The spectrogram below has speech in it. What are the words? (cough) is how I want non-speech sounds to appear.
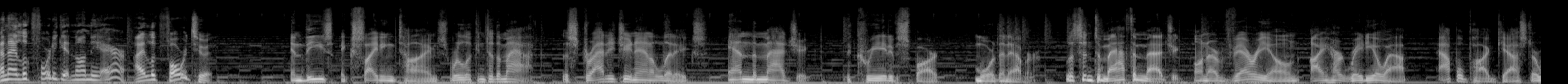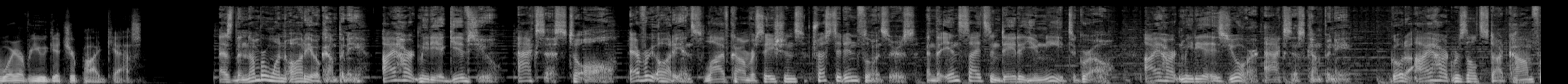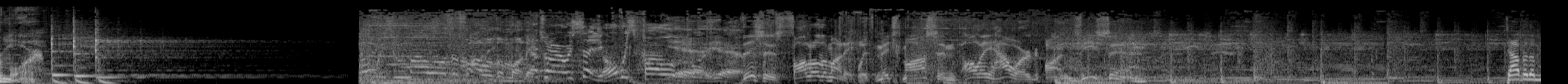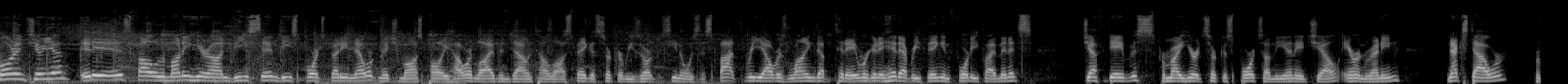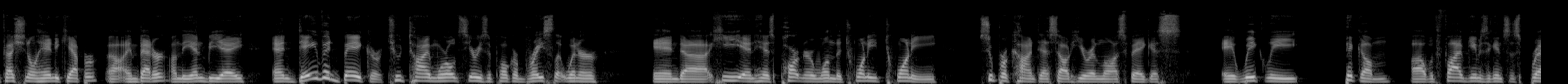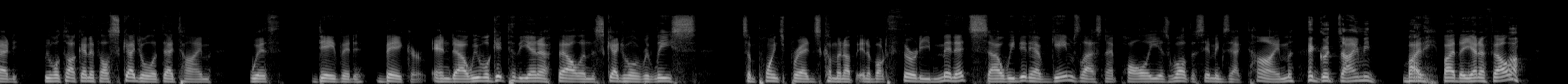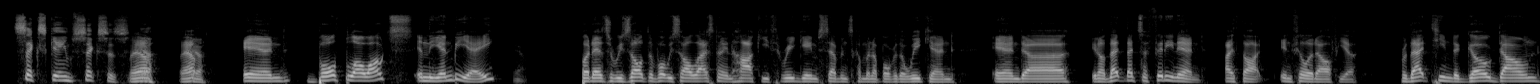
and I look forward to getting on the air. I look forward to it. In these exciting times, we're looking to the math, the strategy and analytics, and the magic, the creative spark, more than ever. Listen to Math and Magic on our very own iHeartRadio app, Apple Podcast, or wherever you get your podcast. As the number one audio company, iHeartMedia gives you access to all. Every audience, live conversations, trusted influencers, and the insights and data you need to grow. iHeartMedia is your access company. Go to iHeartResults.com for more. Always follow the, follow the money. That's what I always say. You always follow the money. Yeah. This is Follow the Money with Mitch Moss and Pauly Howard on VSIN. Top of the morning to you. It is Follow the Money here on VSIN, the Sports Betting Network. Mitch Moss, Pauly Howard, live in downtown Las Vegas. Circa Resort Casino is the spot. Three hours lined up today. We're going to hit everything in 45 minutes. Jeff Davis from right here at Circa Sports on the NHL. Erin Rynning. Next hour, professional handicapper uh, and bettor on the NBA. And David Baker, two time World Series of Poker bracelet winner. And uh, he and his partner won the 2020 Super Contest out here in Las Vegas, a weekly pick 'em uh, with five games against the spread. We will talk NFL schedule at that time with David Baker. And uh, we will get to the NFL and the schedule release some point spreads coming up in about 30 minutes. Uh, we did have games last night, Pauly, as well at the same exact time. (laughs) Good timing. By the, by the NFL. Oh, six game sixes. Yeah, yeah. yeah. And both blowouts in the NBA. Yeah. But as a result of what we saw last night in hockey, three game sevens coming up over the weekend. And, uh, you know, that that's a fitting end, I thought, in Philadelphia. For that team to go down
